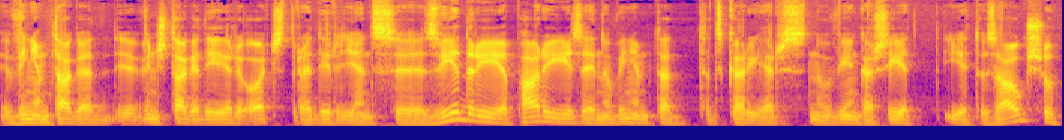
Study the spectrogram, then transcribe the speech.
viņam tagad, viņš tagad ir orķestra diriģents Zviedrijā, Parīzē. Nu, viņam tad, tāds karjeras nu, vienkārši iet, iet uz augšu.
